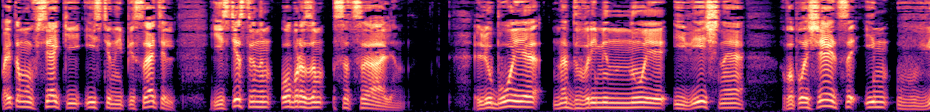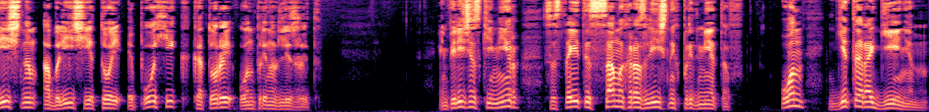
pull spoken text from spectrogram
Поэтому всякий истинный писатель естественным образом социален. Любое надвременное и вечное воплощается им в вечном обличье той эпохи, к которой он принадлежит. Эмпирический мир состоит из самых различных предметов. Он гетерогенен.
